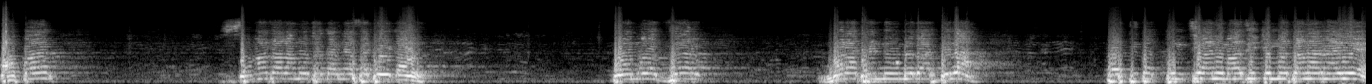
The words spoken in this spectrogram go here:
आपण समाजाला मोठं करण्यासाठी एक आलं. त्यामुळे जर मराठ्यांनी उमेदवार दिला तर तिथं तुमची आणि माझी किंमत जाणार नाहीये.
